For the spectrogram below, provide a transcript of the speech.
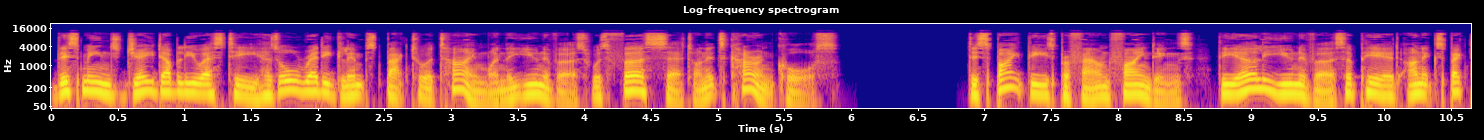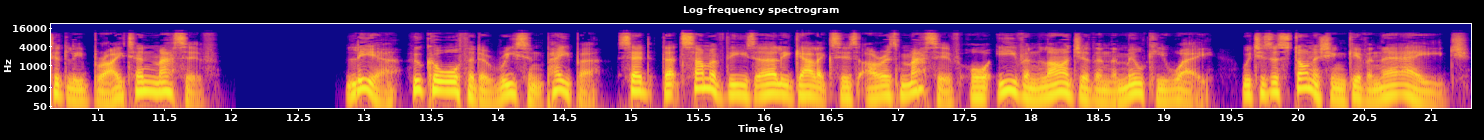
this means JWST has already glimpsed back to a time when the universe was first set on its current course. Despite these profound findings, the early universe appeared unexpectedly bright and massive. Leah, who co-authored a recent paper, said that some of these early galaxies are as massive or even larger than the Milky Way, which is astonishing given their age.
